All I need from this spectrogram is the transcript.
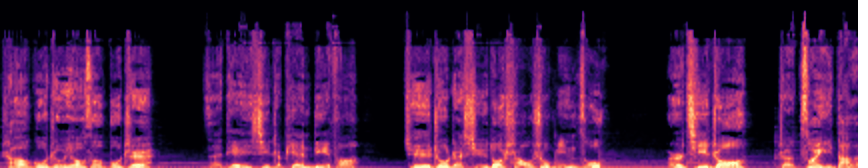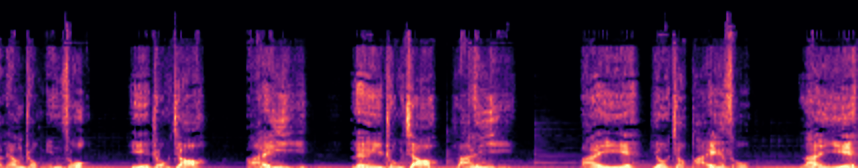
少谷主有所不知，在滇西这片地方，居住着许多少数民族，而其中这最大的两种民族，一种叫白蚁，另一种叫蓝蚁。白蚁又叫白族，蓝蚁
